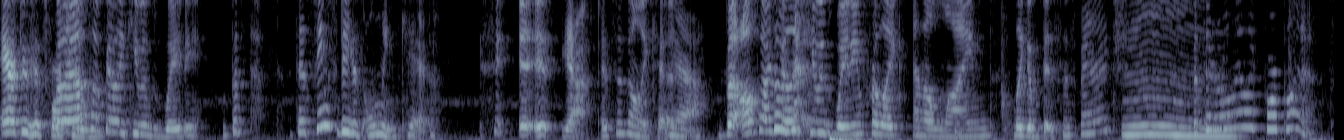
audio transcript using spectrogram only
heir to his fortune. But. I also feel like he was waiting. But that seems to be his only kid. see, it, it yeah, it's his only kid. Yeah. But also, I So- feel like he was waiting for like an aligned, like a business marriage. Mm. But there are only like four planets.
